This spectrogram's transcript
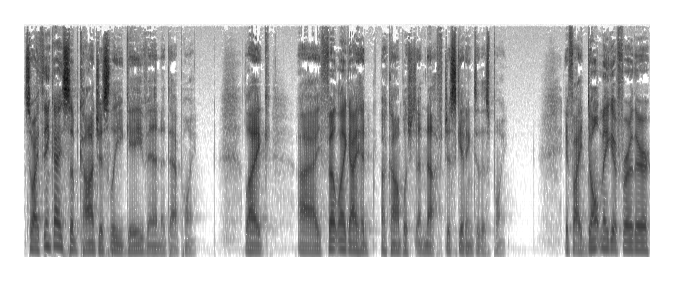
So I think I subconsciously gave in at that point. Like I felt like I had accomplished enough just getting to this point. If I don't make it further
